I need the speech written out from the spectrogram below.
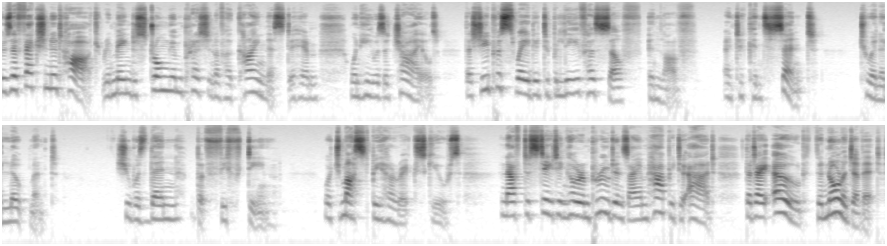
whose affectionate heart remained a strong impression of her kindness to him when he was a child, that she persuaded to believe herself in love, and to consent to an elopement. She was then but fifteen, which must be her excuse, and after stating her imprudence, I am happy to add that I owed the knowledge of it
